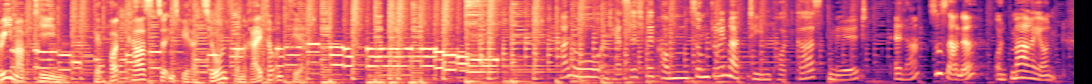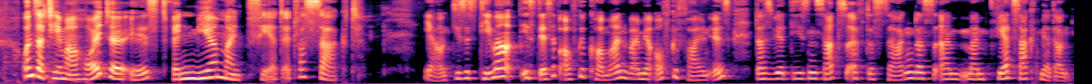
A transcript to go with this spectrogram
Dream Up Team, der Podcast zur Inspiration von Reiter und Pferd. Hallo und herzlich willkommen zum Dream Up Team Podcast mit Ella, Susanne und Marion. Unser Thema heute ist, wenn mir mein Pferd etwas sagt. Ja, und dieses Thema ist deshalb aufgekommen, weil mir aufgefallen ist, dass wir diesen Satz öfters sagen, dass ähm, mein Pferd sagt mir dann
